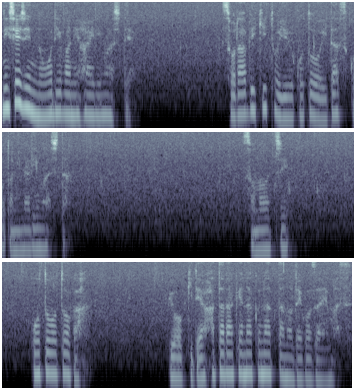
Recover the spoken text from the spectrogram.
西陣の織場に入りまして空引きということをいたすことになりました。そのうち弟が病気で働けなくなったのでございます。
